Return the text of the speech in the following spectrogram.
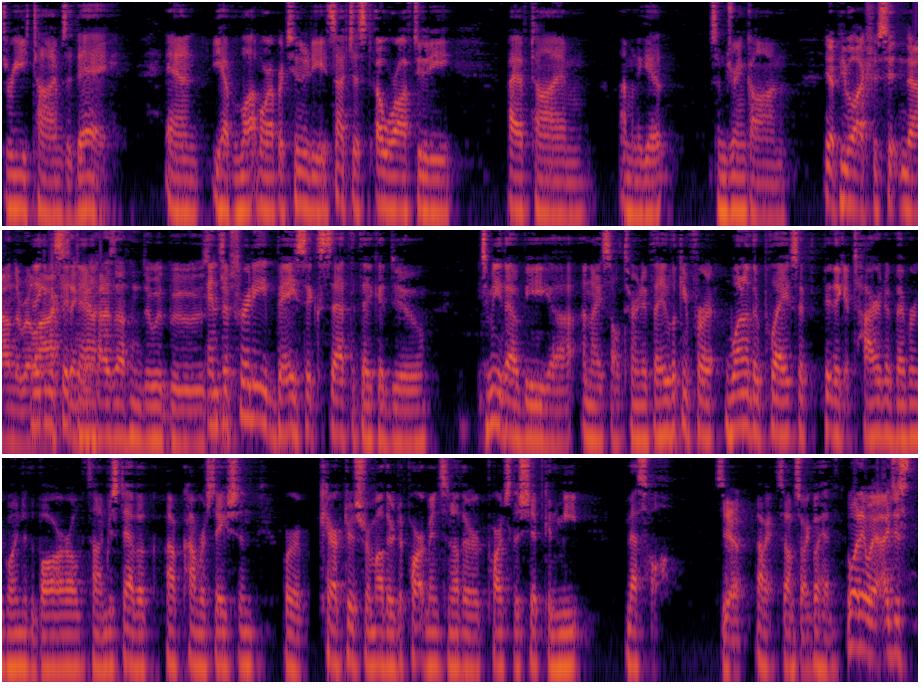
three times a day and you have a lot more opportunity. It's not just, oh, we're off duty. I have time. I'm going to get some drink on. Yeah, people actually sitting down, they're relaxing. down. It has nothing to do with booze. And it's a pretty basic set that they could do. To me, that would be uh, a nice alternative. If they're looking for one other place, if they get tired of ever going to the bar all the time, just to have a, a conversation where characters from other departments and other parts of the ship can meet mess hall. yeah. All right, so I'm sorry. Go ahead. Well, anyway, I just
